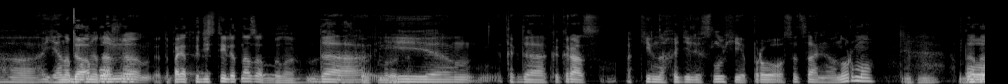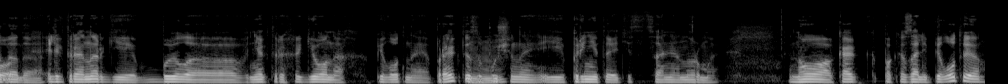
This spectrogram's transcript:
А, я напомню, да, помню. даже... Это порядка 10 лет назад было. Да, и эм, тогда как раз активно ходили слухи про социальную норму. Угу. По да, да, да, да. электроэнергии было в некоторых регионах пилотные проекты угу. запущены и приняты эти социальные нормы. Но, как показали пилоты,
